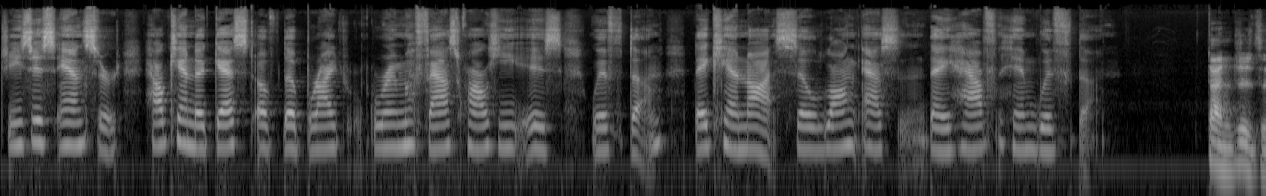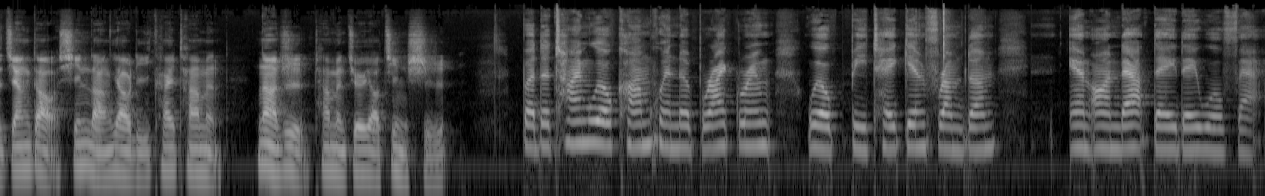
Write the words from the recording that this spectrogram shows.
Jesus answered, How can the guests of the bridegroom fast while he is with them? They cannot, so long as they have him with them. 但日子将到，新郎要离开他们，那日他们就要进食。But the time will come when the bridegroom will be taken from them, and on that day they will fast.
